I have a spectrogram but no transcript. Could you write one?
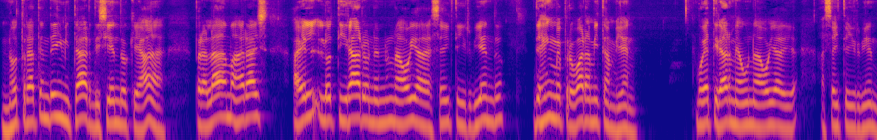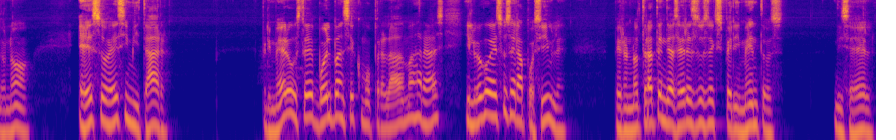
No traten de imitar diciendo que, ah, Prahlada Maharaj, a él lo tiraron en una olla de aceite hirviendo, déjenme probar a mí también. Voy a tirarme a una olla de aceite hirviendo. No, eso es imitar. Primero ustedes vuélvanse como Prahlada Maharaj y luego eso será posible. Pero no traten de hacer esos experimentos, dice él.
